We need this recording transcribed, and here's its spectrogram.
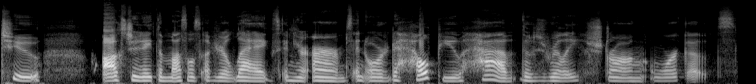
to oxygenate the muscles of your legs and your arms in order to help you have those really strong workouts.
